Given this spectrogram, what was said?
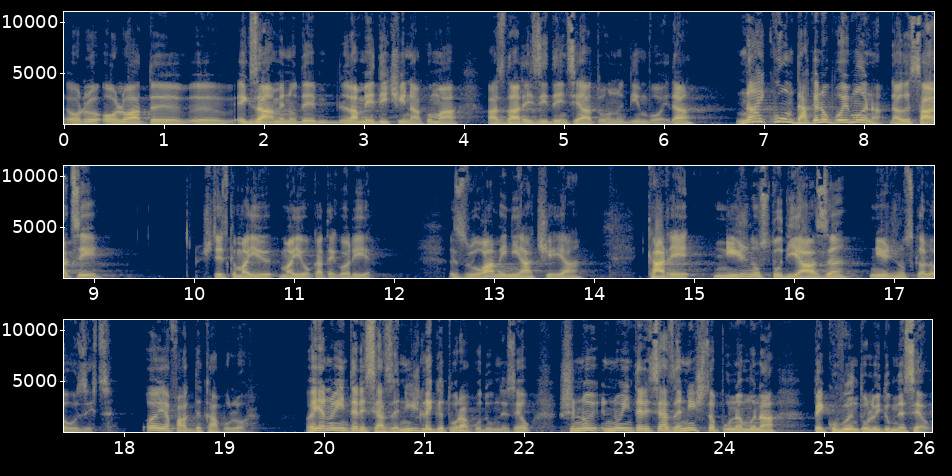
O, o luat uh, examenul de la medicină, acum ați dat rezidențiatul unul din voi, da? N-ai cum, dacă nu pui mâna. Dar îți alții, știți că mai, mai e o categorie. Sunt oamenii aceia care nici nu studiază, nici nu scălăuziți. Ăia fac de capul lor. Ăia nu interesează nici legătura cu Dumnezeu și nu, nu interesează nici să pună mâna pe cuvântul lui Dumnezeu.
